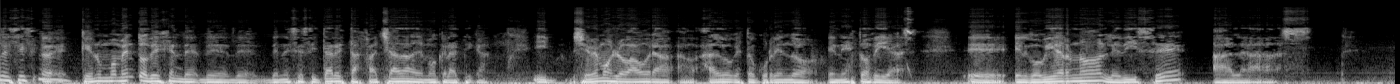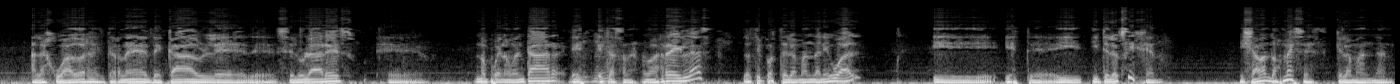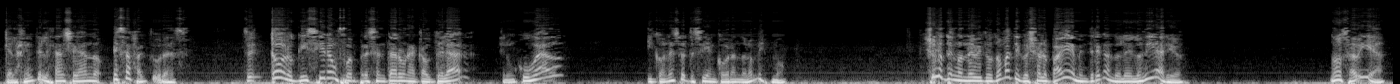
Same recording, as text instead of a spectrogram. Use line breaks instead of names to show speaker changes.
decís eh, que en un momento dejen de, de- de- de necesitar esta fachada democrática y llevémoslo ahora a, algo que está ocurriendo en estos días. Eh, el gobierno le dice a las a las jugadoras de internet, de cable, de celulares, eh, no pueden aumentar, es- estas son las nuevas reglas, los tipos te lo mandan igual y, y este, y, y te lo exigen. Y ya van dos meses que lo mandan, que a la gente le están llegando esas facturas. Todo lo que hicieron fue presentar una cautelar en un juzgado y con eso te siguen cobrando lo mismo. Yo lo tengo en débito automático, ya lo pagué, me entregándole los diarios. No lo sabía.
